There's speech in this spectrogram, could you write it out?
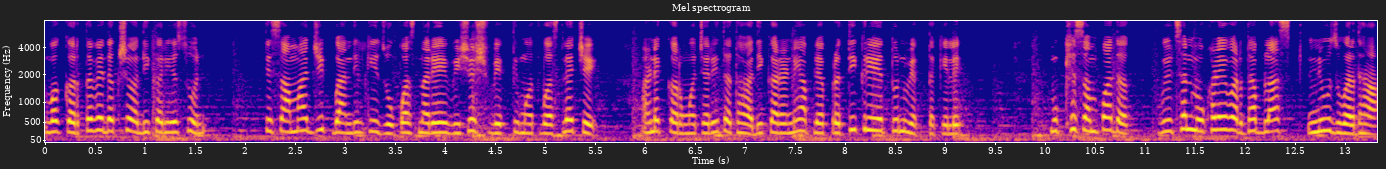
व कर्तव्यदक्ष अधिकारी असून ते सामाजिक बांधिलकी जोपासणारे विशेष व्यक्तिमत्व असल्याचे अनेक कर्मचारी तथा अधिकाऱ्यांनी आपल्या प्रतिक्रियेतून व्यक्त केले. मुख्य संपादक Wilson Mokhale Wardha blast news Wardha.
